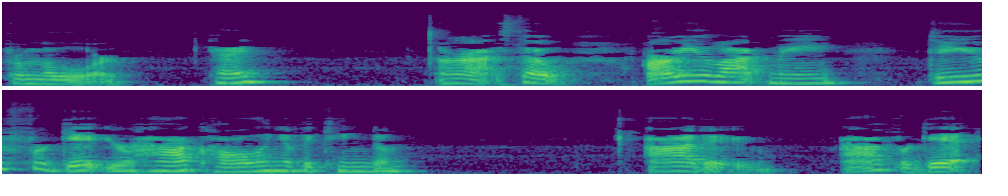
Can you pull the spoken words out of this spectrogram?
from the Lord. Okay? All right. So, are you like me? Do you forget your high calling of the kingdom? I do. I forget.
